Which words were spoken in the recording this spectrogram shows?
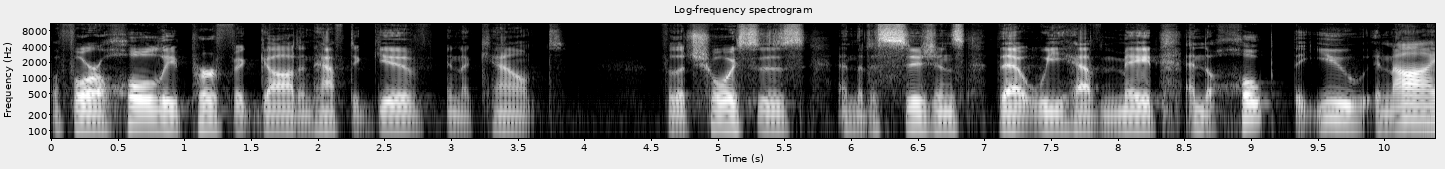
before a holy, perfect God, and have to give an account for the choices and the decisions that we have made, and the hope that you and I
